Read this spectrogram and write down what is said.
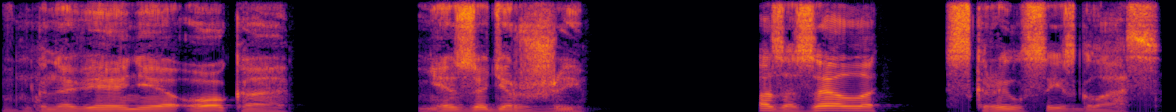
«В мгновение ока не задержи». Азазелла скрылся из глаз.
